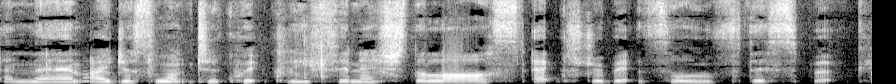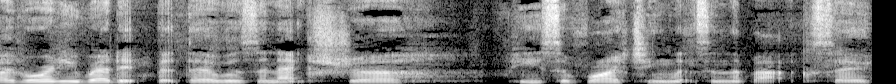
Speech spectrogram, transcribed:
and then I just want to quickly finish the last extra bits of this book. I've already read it, but there was an extra piece of writing that's in the back. So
